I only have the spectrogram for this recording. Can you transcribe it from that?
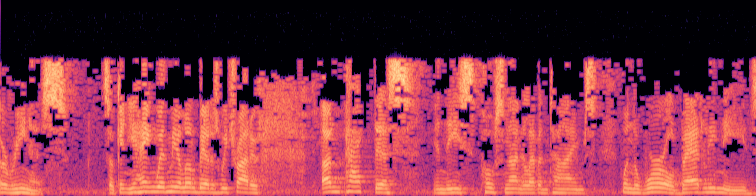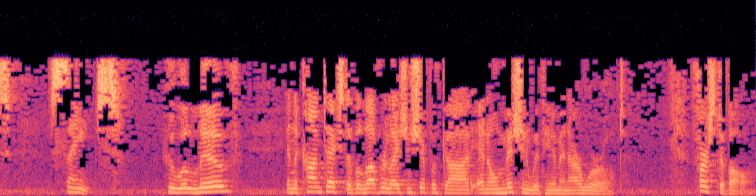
arenas. So, can you hang with me a little bit as we try to unpack this in these post 9 11 times when the world badly needs saints who will live in the context of a love relationship with God and on mission with Him in our world. First of all,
